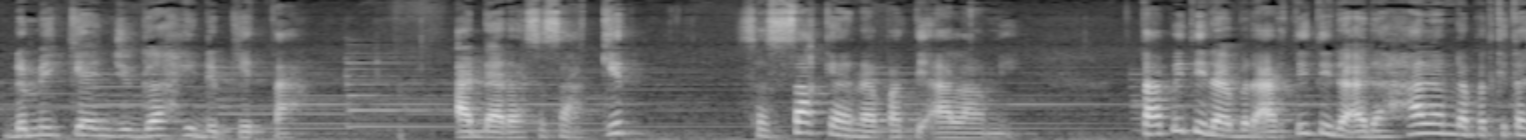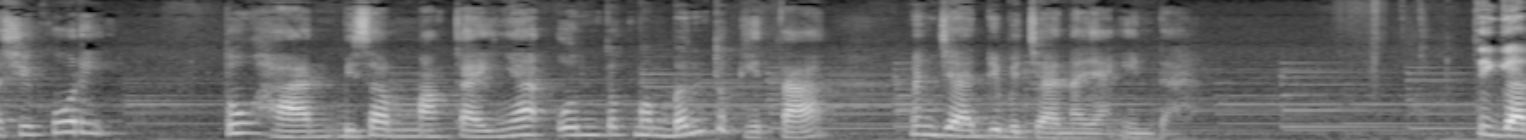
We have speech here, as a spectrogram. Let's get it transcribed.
Demikian juga hidup kita. Ada rasa sakit, sesak yang dapat dialami, tapi tidak berarti tidak ada hal yang dapat kita syukuri Tuhan bisa memakainya untuk membentuk kita menjadi bejana yang indah. Tiga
